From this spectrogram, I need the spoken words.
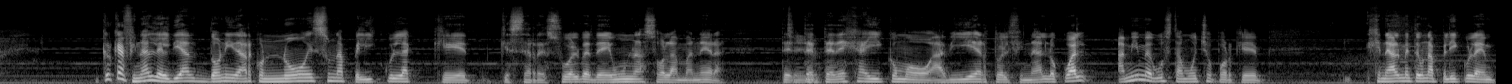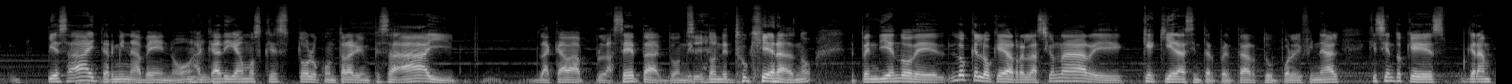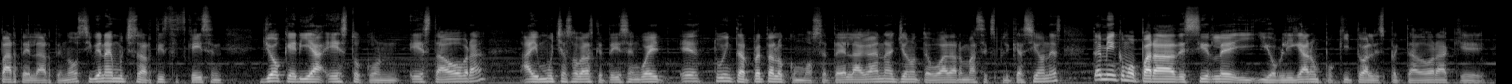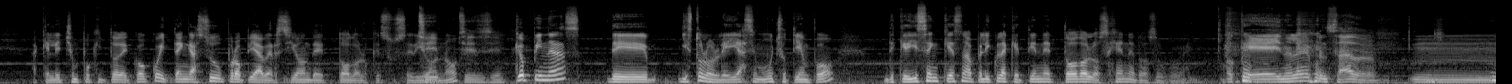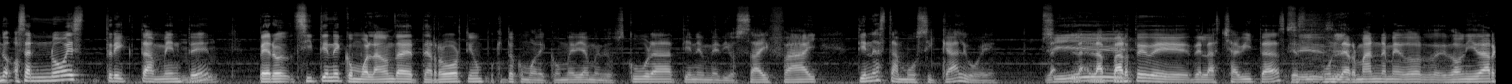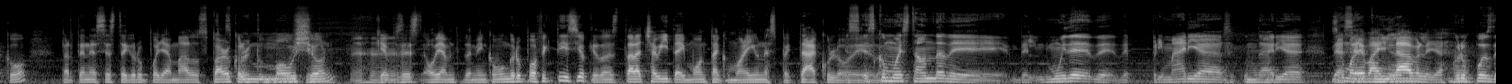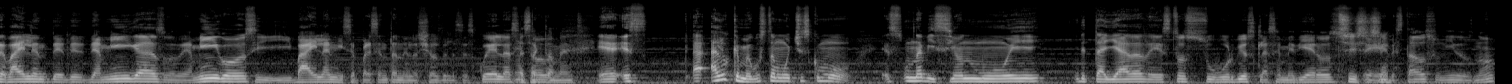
Creo que al final del día Donnie Darko no es una película que, que se resuelve de una sola manera. Te, Sí. te- te deja ahí como abierto el final, lo cual a mí me gusta mucho porque generalmente una película empieza A y termina B, ¿no? Acá digamos que es todo lo contrario, empieza A y acaba la Z, donde, Sí. donde tú quieras, ¿no? Dependiendo de lo que lo quieras relacionar, eh, qué quieras interpretar tú por el final, que siento que es gran parte del arte, ¿no? Si bien hay muchos artistas que dicen, yo quería esto con esta obra, hay muchas obras que te dicen, güey, eh, tú interprétalo como se te dé la gana, yo no te voy a dar más explicaciones. También como para decirle y, y obligar un poquito al espectador a que, a que le eche un poquito de coco y tenga su propia versión de todo lo que sucedió, Sí, ¿no? sí, sí, sí. ¿Qué opinas de, y esto lo leí hace mucho tiempo, de que dicen que es una película que tiene todos los géneros, güey? Ok, no lo había pensado. Mm. No, o sea, no estrictamente. Pero sí tiene como la onda de terror, tiene un poquito como de comedia medio oscura, tiene medio sci-fi, tiene hasta musical, güey. La, Sí. la- la parte de, de las chavitas, que Sí, es un sí. hermano menor de Donnie Darko, pertenece a este grupo llamado Sparkle, Sparkle Motion, que pues es obviamente también como un grupo ficticio, que es donde está la chavita y montan como ahí un espectáculo. Es, de- es como esta onda de, de- muy de, de- de primaria, secundaria, Es como hacer de bailable, ajá. grupos de baile de, de- de amigas o de amigos y, bailan y se presentan en los shows de las escuelas. y todo. Exactamente. Eh, es a- algo que me gusta mucho es como es una visión muy detallada de estos suburbios clase medieros Sí, sí, eh, sí. de Estados Unidos, ¿no?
